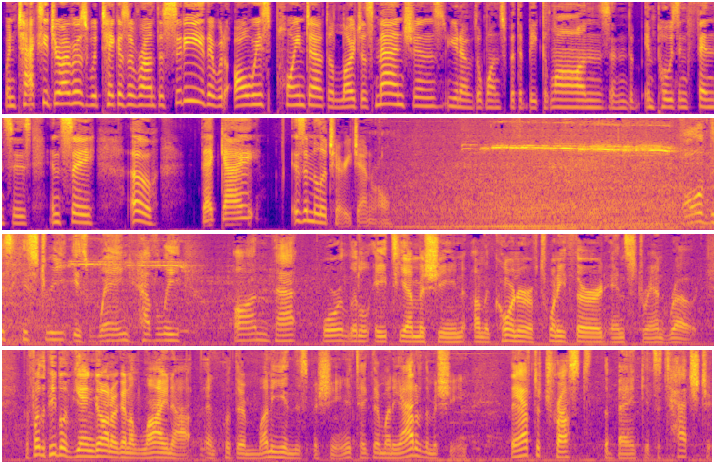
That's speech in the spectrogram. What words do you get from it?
When taxi drivers would take us around the city, they would always point out the largest mansions, you know, the ones with the big lawns and the imposing fences, and say, oh, that guy is a military general. All of this history is weighing heavily on that poor little ATM machine on the corner of 23rd and Strand Road. Before the people of Yangon are going to line up and put their money in this machine and take their money out of the machine, they have to trust the bank it's attached to.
